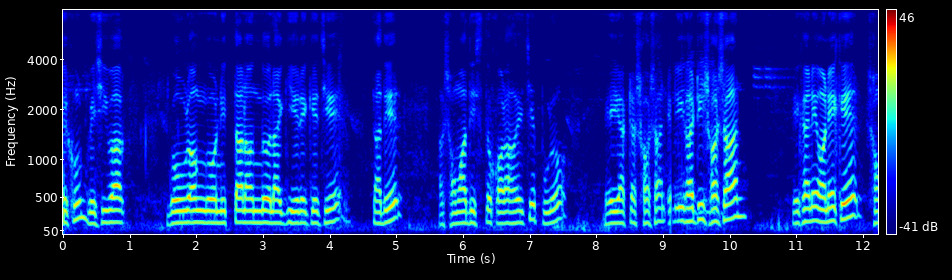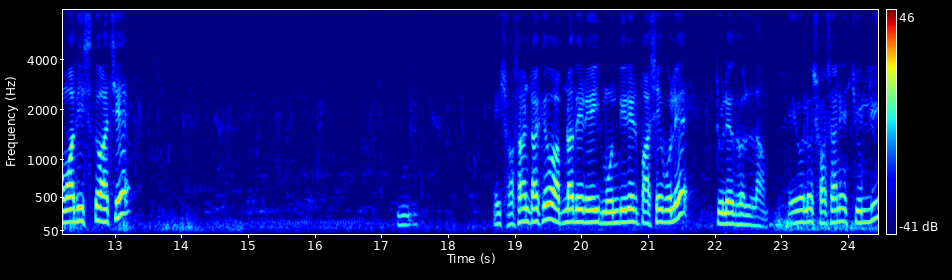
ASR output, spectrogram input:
দেখুন, বেশিরভাগ গৌরঙ্গ নিত্যানন্দ লাগিয়ে রেখেছে তাদের। সমাধিস্থ করা হয়েছে পুরো এই একটা শ্মশান। এলিঘাটি শ্মশান, এখানে অনেকের সমাধিস্থ আছে। এই শ্মশানটাকেও আপনাদের এই মন্দিরের পাশে বলে তুলে ধরলাম। এই হলো শ্মশানের চুল্লি,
